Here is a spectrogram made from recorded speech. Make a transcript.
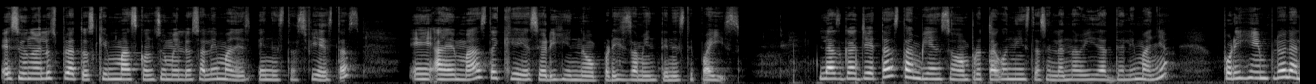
es uno de los platos que más consumen los alemanes en estas fiestas, eh, además de que se originó precisamente en este país. Las galletas también son protagonistas en la Navidad de Alemania, por ejemplo, la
